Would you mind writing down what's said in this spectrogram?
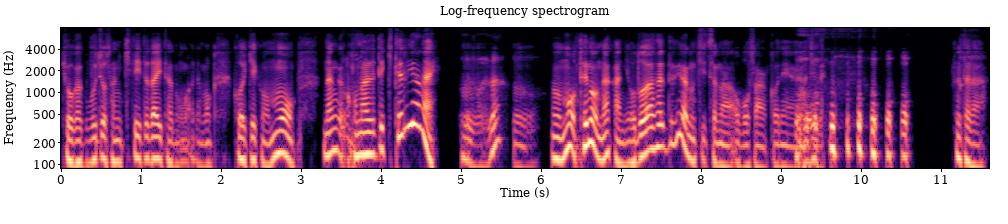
教学部長さんに来ていただいたのは、でも、小池君はもう、なんかこなれてきてるやない。うん。うん。うんもう手の中に踊らせてるやん、小さなお坊さん、これ、ね、そしたら、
